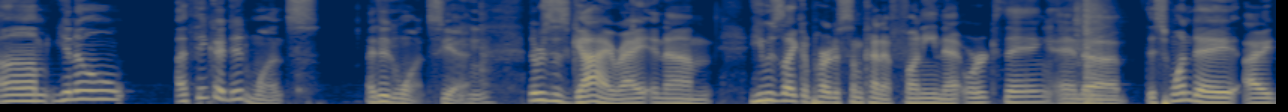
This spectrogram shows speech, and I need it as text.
Um, you know, I think I did once. I did Mm-hmm. once, yeah. There was this guy, right? And um he was like a part of some kind of funny network thing Mm-hmm. and uh this one day I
